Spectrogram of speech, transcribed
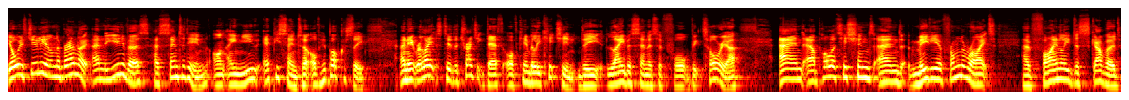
You're with Julian on the Brown Note, and the universe has centered in on a new epicenter of hypocrisy. And it relates to the tragic death of Kimberley Kitching, the Labor senator for Victoria. And our politicians and media from the right have finally discovered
